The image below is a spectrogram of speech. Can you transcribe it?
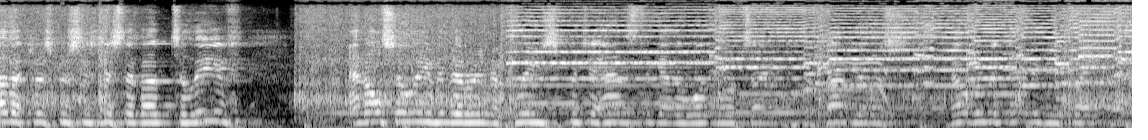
Father Christmas is just about to leave, and also leaving the arena, please. Put your hands together one more time for the fabulous Meldrum Academy Fight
